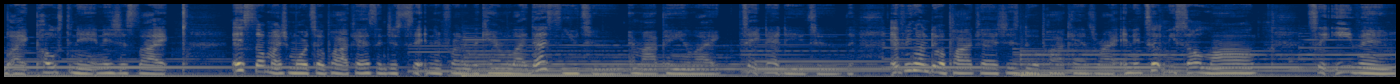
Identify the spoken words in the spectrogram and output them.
like posting it. And it's just like it's so much more to a podcast than just sitting in front of a camera. Like that's YouTube, in my opinion. Like take that to YouTube. If you're gonna do a podcast, just do a podcast right. And it took me so long to even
